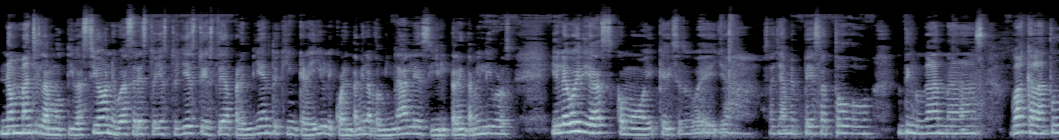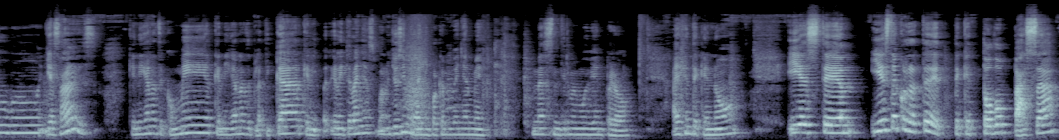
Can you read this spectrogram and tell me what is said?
no manches la motivación y voy a hacer esto y esto y esto y estoy aprendiendo y qué increíble, y 40 mil abdominales y 30 mil libros. Y luego hay días como hoy que dices, güey, ya, sea, ya me pesa todo, no tengo ganas, guácala todo, ya sabes, que ni ganas de comer, que ni ganas de platicar, que ni, te bañas. Bueno, yo sí me baño porque a mí bañarme me hace sentirme muy bien, pero hay gente que no. Y este, y este acordarte de, de que todo pasa,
